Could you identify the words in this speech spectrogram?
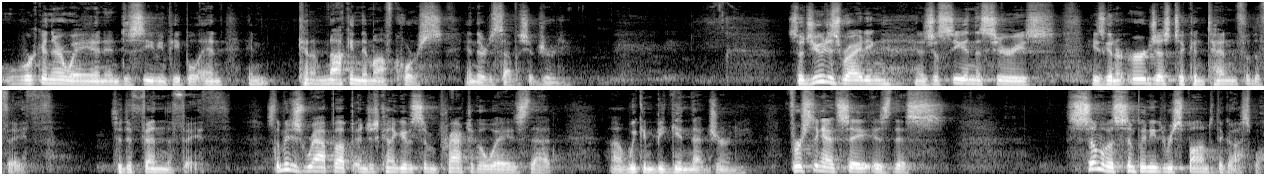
working their way in and deceiving people and, and kind of knocking them off course in their discipleship journey. So Jude is writing, and as you'll see in this series, he's going to urge us to contend for the faith, to defend the faith. So let me just wrap up and just kind of give some practical ways that uh, we can begin that journey. First thing I'd say is this some of us simply need to respond to the gospel.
